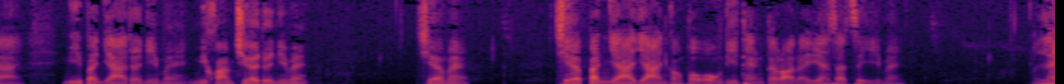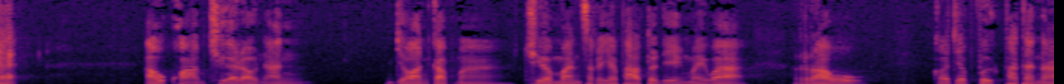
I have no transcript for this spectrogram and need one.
ได้ มีปัญญาตัวนี้ไหมมีความเชื่อตัวนี้ไหมเชื่อไหมเชื่อปัญญายาณของพระองค์ที่แทงตลอดอริยสัจสี่ไหมและเอาความเชื่อเหล่านั้นย้อนกลับมาเชื่อมั่นศักยภาพตนเองไหมว่า เราก็จะฝึกพัฒนา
